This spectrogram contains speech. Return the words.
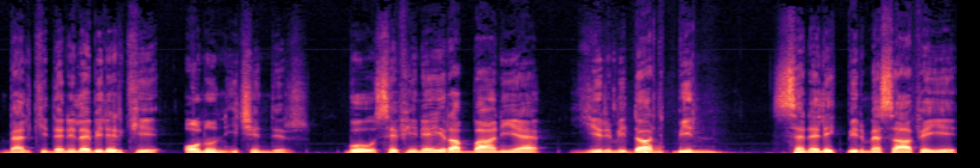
belki denilebilir ki onun içindir. Bu Sefine-i Rabbaniye 24 bin senelik bir mesafeyi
